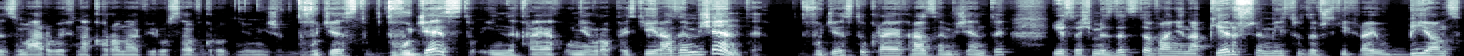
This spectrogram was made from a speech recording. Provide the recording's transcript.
zmarłych na koronawirusa w grudniu niż w 20, w 20 innych krajach Unii Europejskiej razem wziętych. W 20 krajach razem wziętych jesteśmy zdecydowanie na pierwszym miejscu ze wszystkich krajów, bijąc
